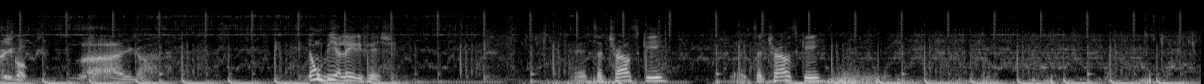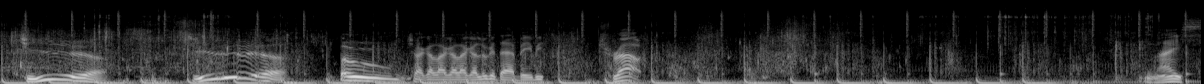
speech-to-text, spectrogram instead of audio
There you go. There you go. Don't be a ladyfish. It's a troutski. It's a troutski. Yeah. Yeah. Boom. Chaka. Look at that, baby. Trout. Nice.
